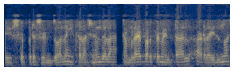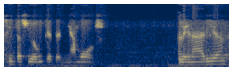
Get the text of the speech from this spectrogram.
eh, se presentó a la instalación de la Asamblea Departamental a raíz de una citación que teníamos plenaria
